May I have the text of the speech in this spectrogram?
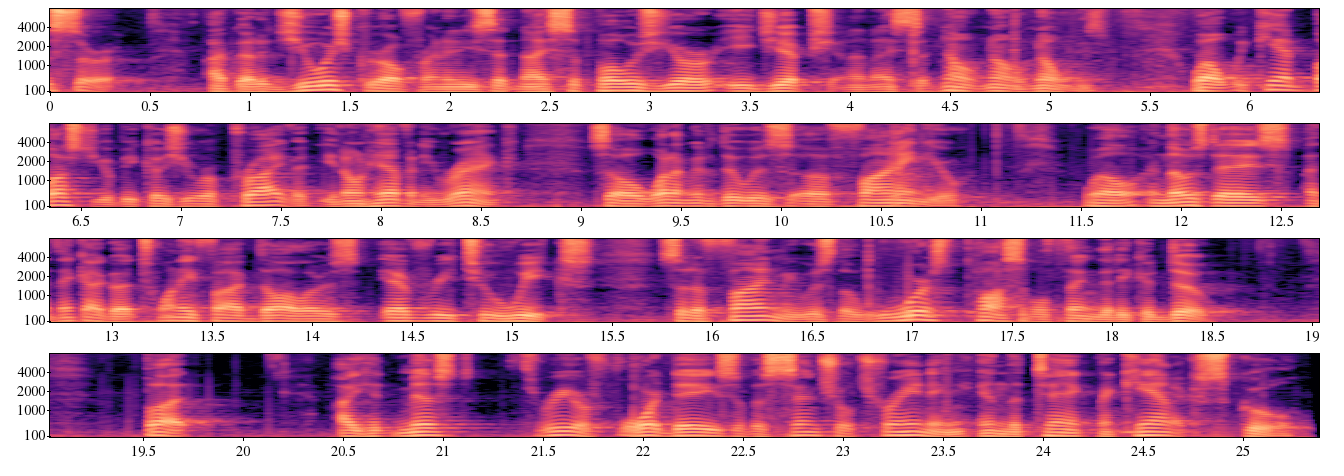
uh, Sir, I've got a Jewish girlfriend. And he said, And I suppose you're Egyptian. And I said, No, no, no. Well, we can't bust you because you're a private. You don't have any rank. So what I'm going to do is uh, fine you. Well, in those days, I think I got $25 every two weeks. So to fine me was the worst possible thing that he could do. But I had missed three or four days of essential training in the tank mechanics school.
